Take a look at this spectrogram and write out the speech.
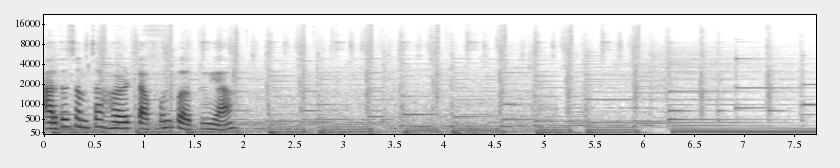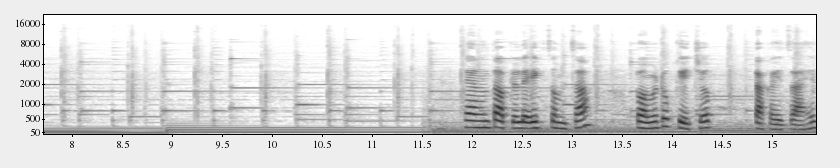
अर्धा चमचा हळद टाकून परतूया. त्यानंतर आपल्याला एक चमचा टोमॅटो केचप टाकायचा आहे.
